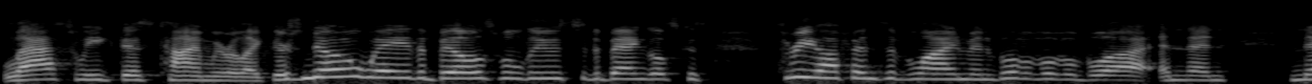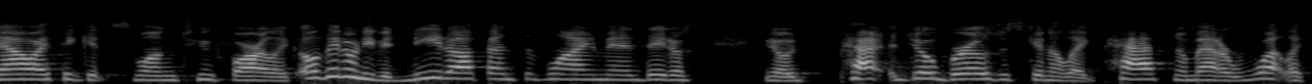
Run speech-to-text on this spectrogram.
last week, this time, we were like, there's no way the Bills will lose to the Bengals because three offensive linemen, blah, blah, blah, blah, blah. And then now I think it swung too far. Like, oh, they don't even need offensive linemen. They just, you know, Pat, Joe Burrow's just going to like pass no matter what. Like,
